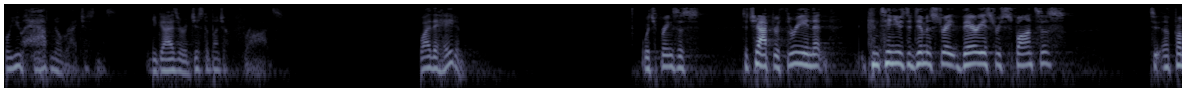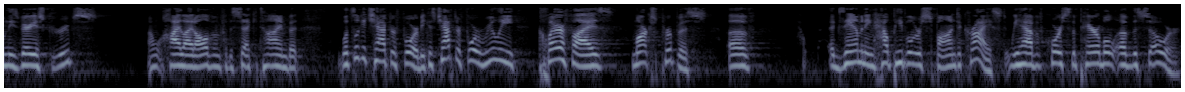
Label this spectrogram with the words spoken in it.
or you have no righteousness. You guys are just a bunch of frauds. Why they hate him. Which brings us to chapter 3, and that continues to demonstrate various responses to, uh, from these various groups. I won't highlight all of them for the sake of time, but let's look at chapter 4, because chapter 4 really clarifies Mark's purpose of examining how people respond to Christ. We have, of course, the parable of the sower.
